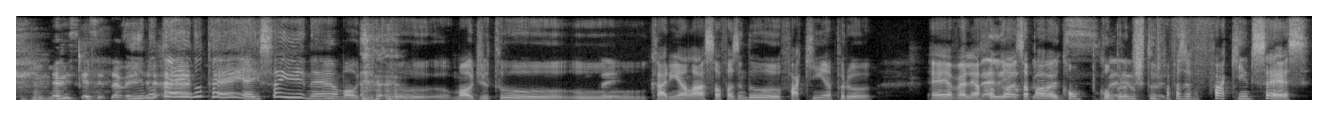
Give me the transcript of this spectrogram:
eu esqueci também. E não tem, não tem. É isso aí, né? Maldito. maldito o, o carinha lá só fazendo faquinha pro. É, vai ler a foto. Só pra, com, comprando estúdio pra fazer faquinha de CS.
